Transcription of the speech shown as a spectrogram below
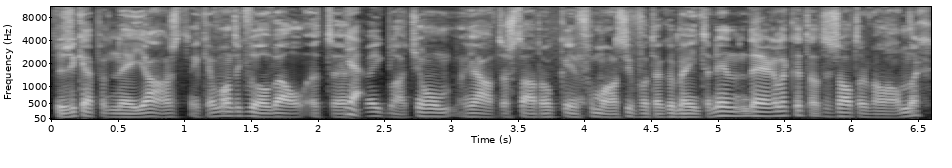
Dus ik heb een nee ja sticker, want ik wil wel het eh, Ja. weekbladje. Om, ja, er staat ook informatie voor de gemeenten in en dergelijke. Dat is altijd wel handig.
